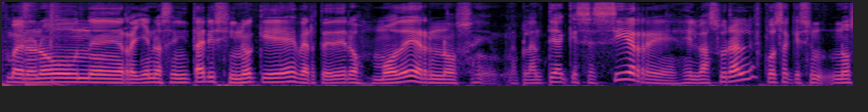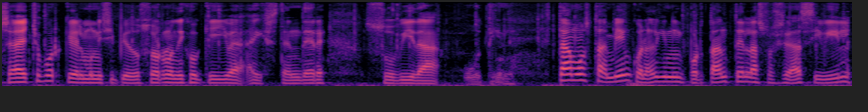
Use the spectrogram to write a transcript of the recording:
Bueno, no un eh, relleno sanitario, sino que vertederos modernos. Eh, me plantea que se cierre el basural, cosa que no se ha hecho porque el municipio de Osorno dijo que iba a extender su vida útil. Estamos también con alguien importante en la sociedad civil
